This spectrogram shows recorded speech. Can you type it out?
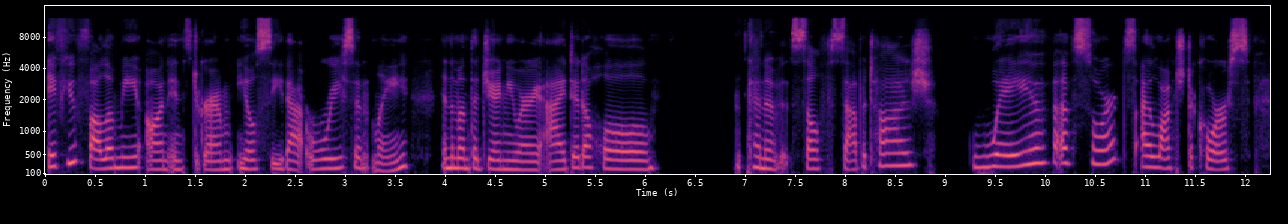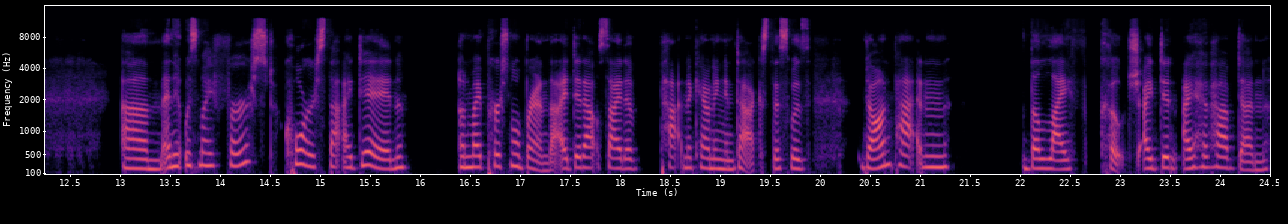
If you follow me on Instagram, you'll see that recently in the month of January, I did a whole kind of self sabotage wave of sorts. I launched a course, um, and it was my first course that I did on my personal brand that I did outside of Patton accounting and tax. This was Dawn Patton, the life coach. I didn't, I have, have done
